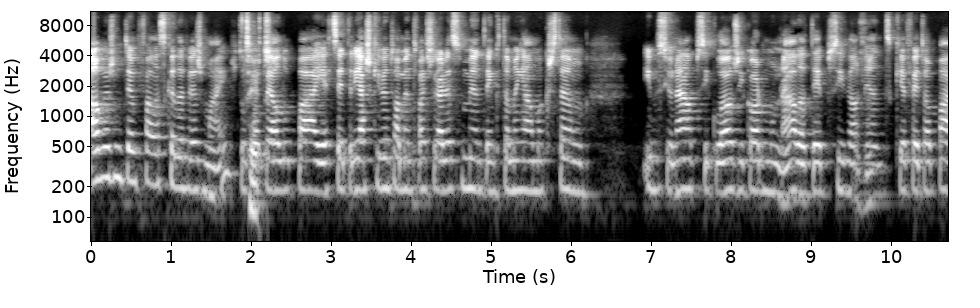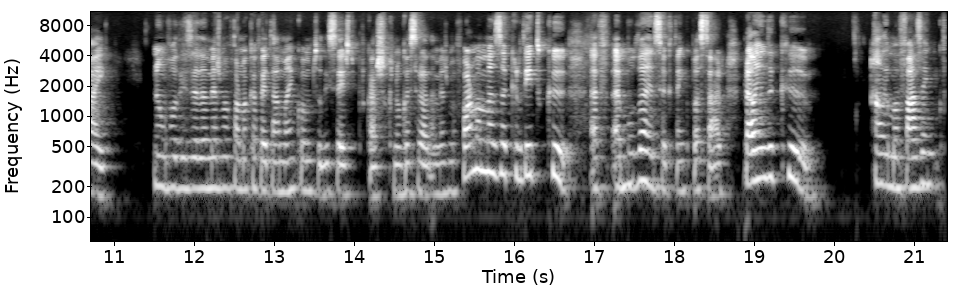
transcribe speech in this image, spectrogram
Ao mesmo tempo fala-se cada vez mais do Certo. papel do pai, etc. E acho que eventualmente vai chegar esse momento em que também há uma questão emocional, psicológica, hormonal, até possivelmente, que afeta ao pai. Não vou dizer da mesma forma que afeta a mãe, como tu disseste, porque acho que nunca será da mesma forma, mas acredito que a, a mudança que tem que passar, para além de que há ali uma fase em que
